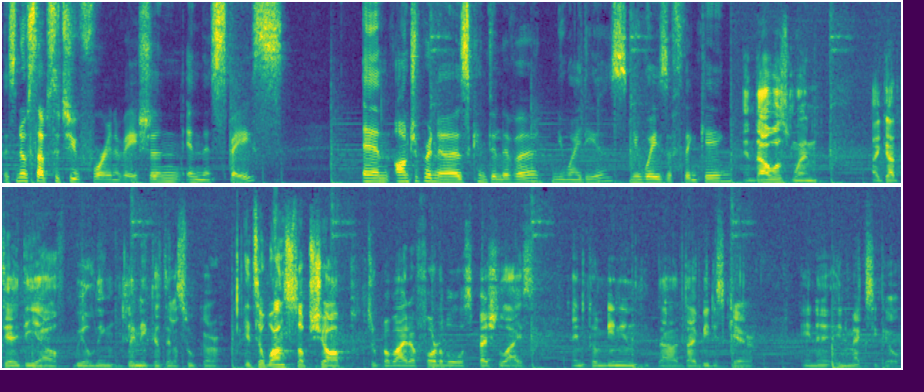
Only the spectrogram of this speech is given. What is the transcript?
There's no substitute for innovation in this space. And entrepreneurs can deliver new ideas, new ways of thinking. And that was when I got the idea of building Clínicas del Azúcar. It's a one-stop shop to provide affordable, specialized, and convenient uh, diabetes care in, uh, in Mexico.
